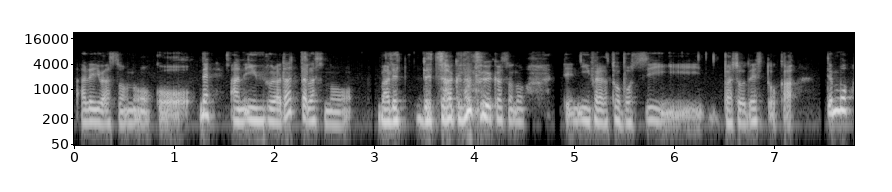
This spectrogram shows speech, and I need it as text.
あるいはそのこう、ね、あのインフラだったらその、まあ、劣悪なというかそのインフラが乏しい場所ですとかでも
